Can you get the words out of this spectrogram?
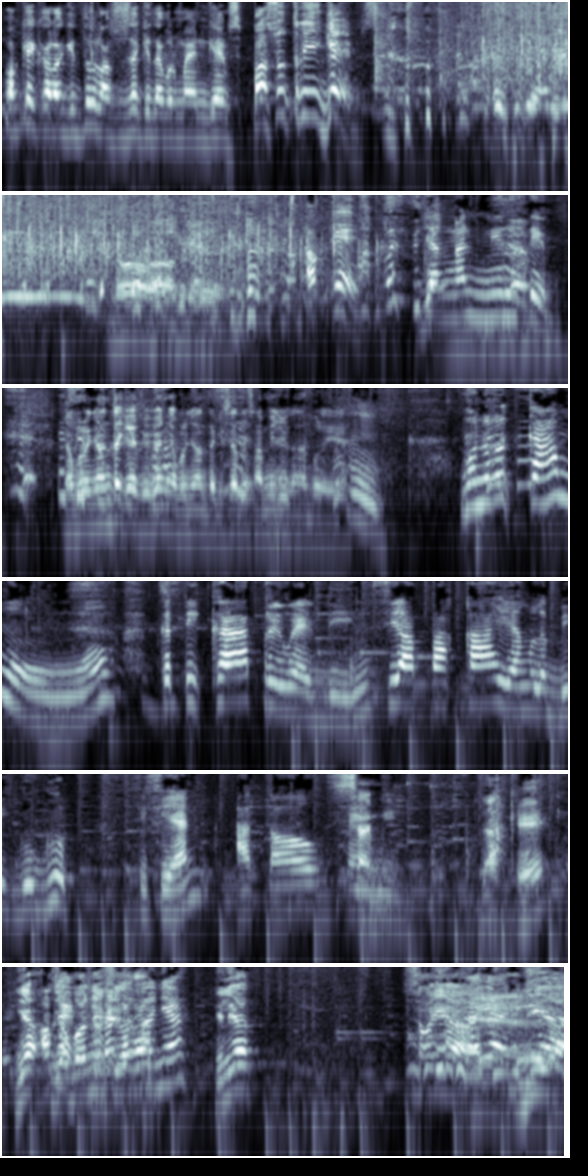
Oke, kalau gitu langsung saja kita bermain games. Pak Sutri Games. No, gitu. Oke, jangan ngintip. Nggak boleh nyontek ya, Vivian. Nggak boleh nyontek. Satu Sami juga nggak boleh ya. Menurut kamu, ketika prewedding, siapakah yang lebih gugup? Vivian atau Sami. Sammy? Oke. Ya, Oke, jawabannya silakan. Dilihat. Saya. Saya, dia.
